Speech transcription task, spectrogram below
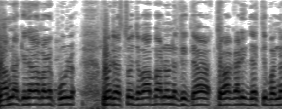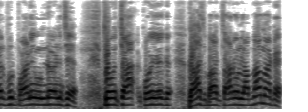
ગામના કિનારા માટે પુલ કોઈ રસ્તો જવાબવાનો નથી. ત્યાં ત્યાં ગાડી દસથી પંદર ફૂટ પાણી ઊંડણ છે. તો ચા કોઈ ઘાસ બાદ ચારો લાવવા માટે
